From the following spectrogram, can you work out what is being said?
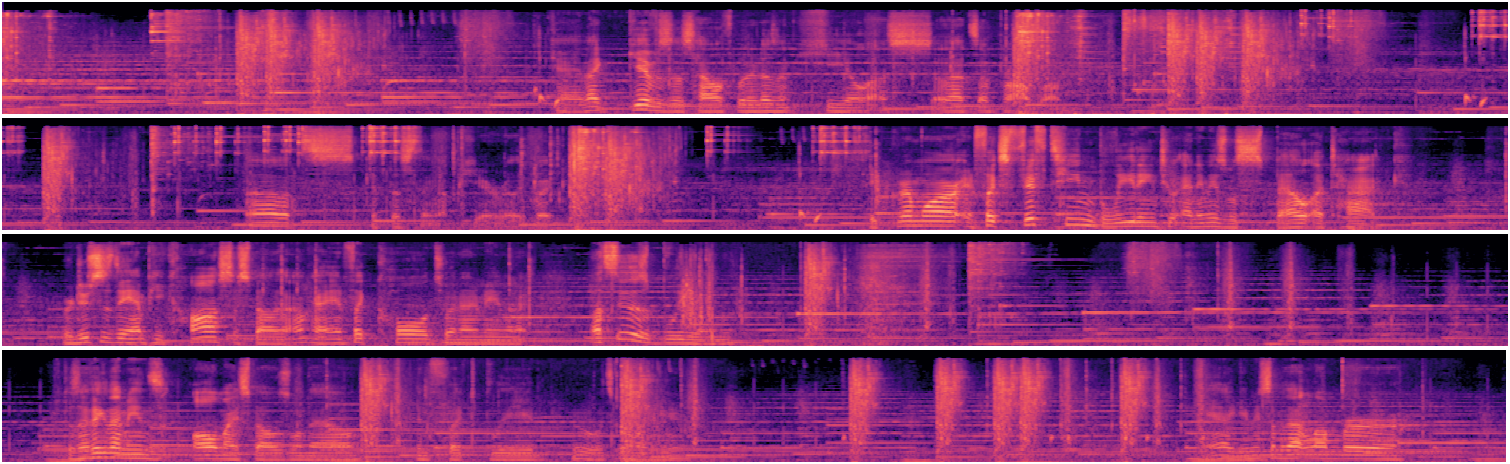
Okay, that gives us health, but it doesn't heal us, so that's a problem. Uh, let's get this thing up here really quick. A grimoire inflicts 15 bleeding to enemies with spell attack. Reduces the MP cost of spell. Okay, inflict cold to an enemy. When it... Let's do this bleeding. Because I think that means all my spells will now inflict bleed. Ooh, what's going on here? Yeah, give me some of that lumber.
